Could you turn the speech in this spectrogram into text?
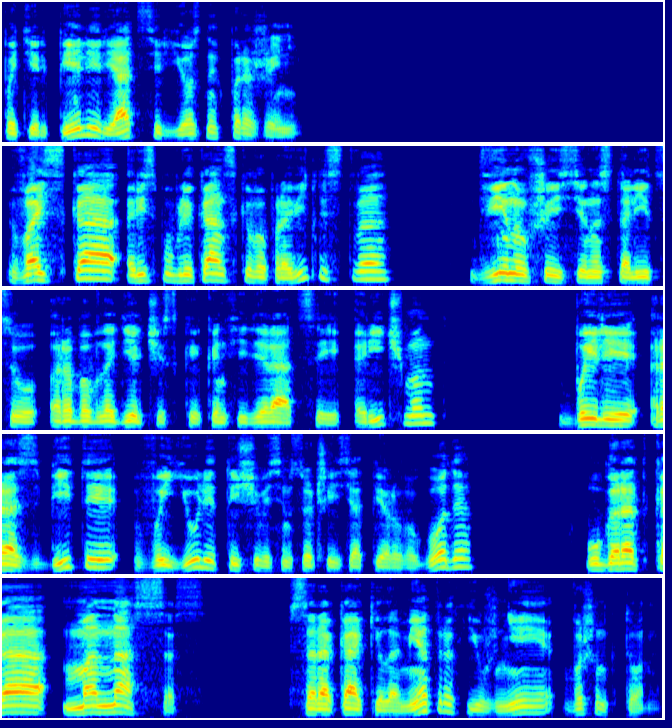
потерпели ряд серьезных поражений. Войска республиканского правительства двинувшиеся на столицу рабовладельческой конфедерации Ричмонд, были разбиты в июле 1861 года у городка Манассас в 40 километрах южнее Вашингтона.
